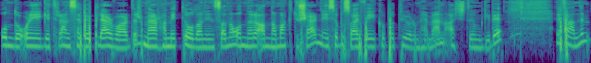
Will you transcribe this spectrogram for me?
onu da oraya getiren sebepler vardır. Merhametli olan insana onları anlamak düşer. Neyse bu sayfayı kapatıyorum hemen açtığım gibi. Efendim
